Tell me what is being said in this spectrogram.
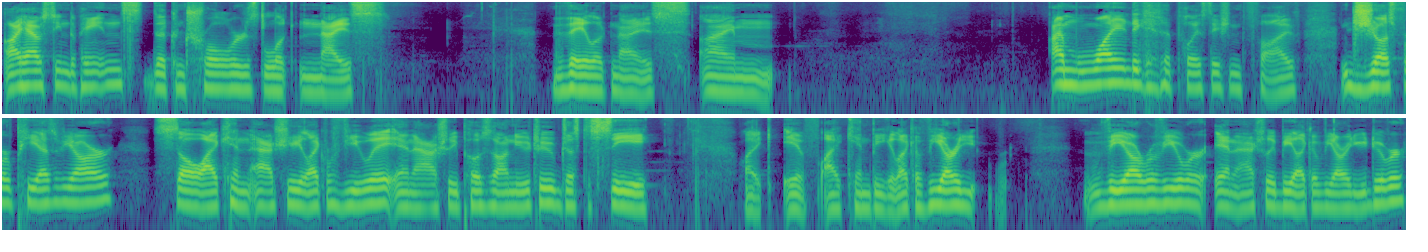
I have seen the paintings. The controllers look nice. They look nice. I'm I'm wanting to get a PlayStation 5 just for PSVR so I can actually like review it and actually post it on YouTube just to see like if I can be like a VR VR reviewer and actually be like a VR YouTuber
